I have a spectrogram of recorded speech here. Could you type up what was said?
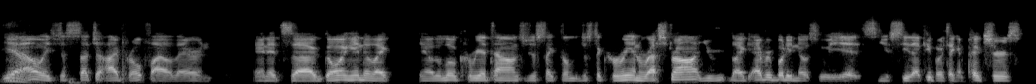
Yeah. You know, he's just such a high profile there, and and it's uh, going into like you know the little Korea towns, just like the just a Korean restaurant. You like everybody knows who he is. You see that people are taking pictures.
